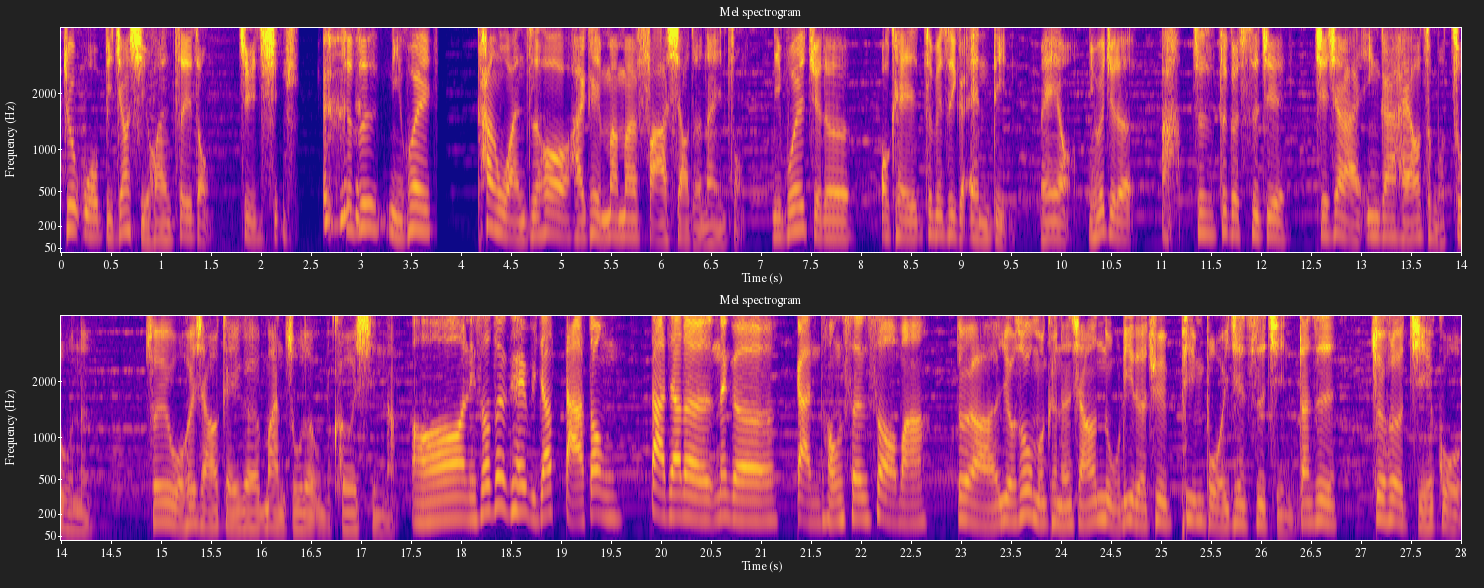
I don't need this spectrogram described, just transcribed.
就我比较喜欢这一种剧情，就是你会看完之后还可以慢慢发酵的那一种，你不会觉得 OK 这边是一个 ending，没有，你会觉得啊，就是这个世界接下来应该还要怎么做呢？所以我会想要给一个满足的五颗星呐。哦，你说这个可以比较打动大家的那个感同身受吗？对啊，有时候我们可能想要努力的去拼搏一件事情，但是最后的结果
